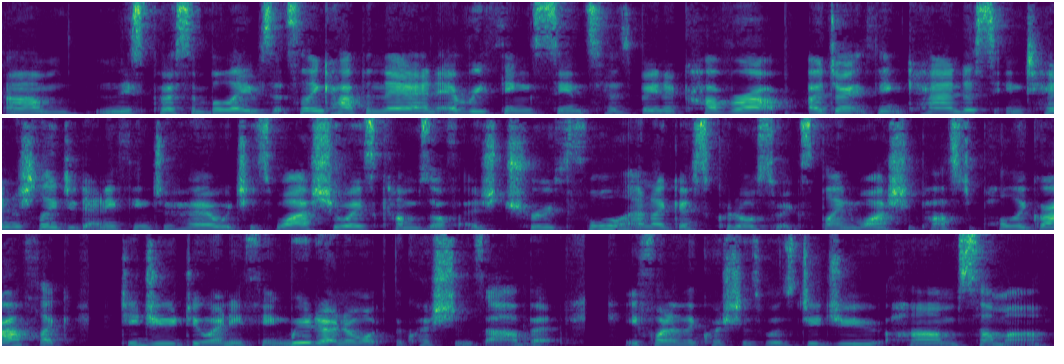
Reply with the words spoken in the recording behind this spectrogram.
Um, and this person believes that something happened there, and everything since has been a cover up. I don't think Candus intentionally did anything to her, which is why she always comes off as truthful. And I guess could also explain why she passed a polygraph. Like, did you do anything? We don't know what the questions are, but if one of the questions was, "Did you harm Summer?"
